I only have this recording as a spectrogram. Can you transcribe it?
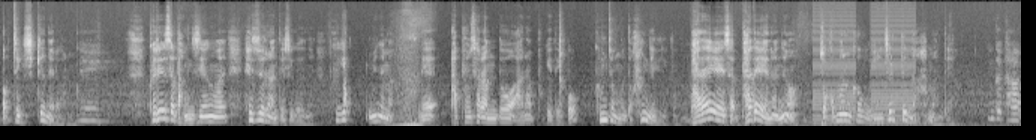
업장이 씻겨 내려가는 거야. 네. 그래서 방생을 해주라는 뜻이거든요. 그게 왜냐면 내 아픈 사람도 안 아프게 되고 금전문도 확 열리고 바다에서 바다에는요 조그마한 거북이는 절대 하면 안 돼요. 그러니까 다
